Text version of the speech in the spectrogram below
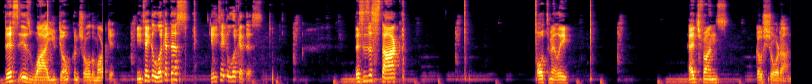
This is why you don't control the market. Can you take a look at this? Can you take a look at this? This is a stock. Ultimately, hedge funds go short on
